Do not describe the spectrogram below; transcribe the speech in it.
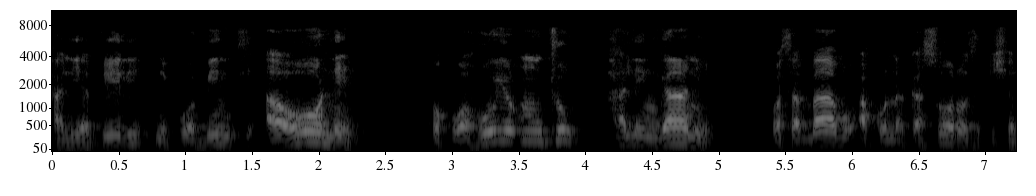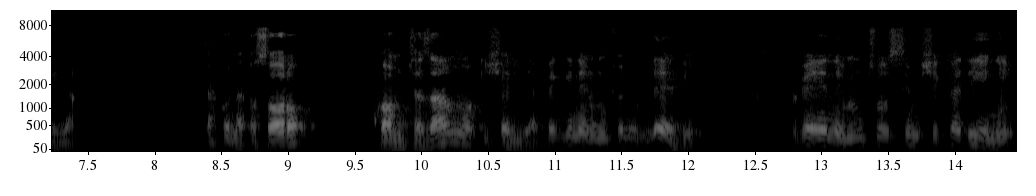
hali ya pili ni kuwa binti aone kwa kuwa huyu mtu halingani kwa sababu akona kasoro za kisheria. Akona kasoro kwa mtazamo wa kisheria. Pengine mtu ni mlevi pengine ni mtu si mshika dini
